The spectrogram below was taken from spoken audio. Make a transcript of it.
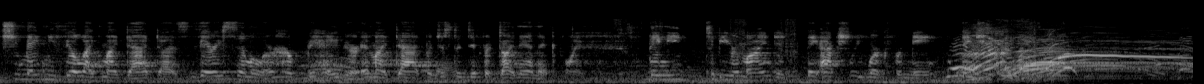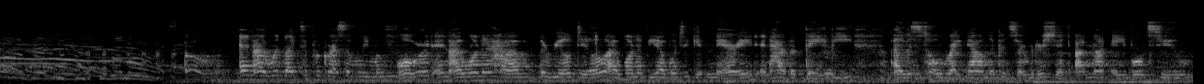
She made me feel like my dad does. Very similar, her behavior and my dad, but just a different dynamic. They need to be reminded they actually work for me. And I would like to progressively move forward and I want to have the real deal. I want to be able to get married and have a baby. I was told right now in the conservatorship I'm not able to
